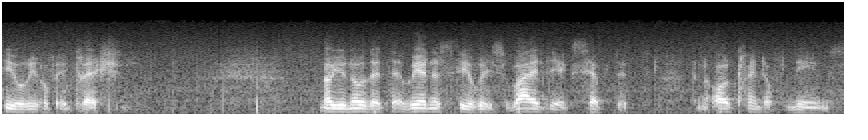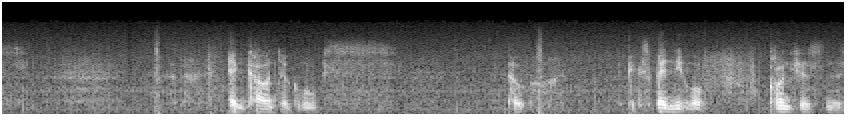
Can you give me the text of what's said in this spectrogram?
theory of aggression. Now you know that the awareness theory is widely accepted in all kind of names, encounter groups, uh, expanding of consciousness,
